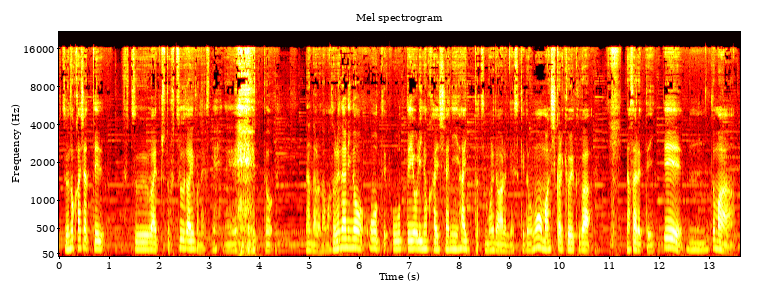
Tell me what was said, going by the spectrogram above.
普通の会社って、普通は、ちょっと普通は良くないですね。えー、っと、なんだろうな、まあ、それなりの大手、大手寄りの会社に入ったつもりではあるんですけども、まあ、しっかり教育がなされていて、うんと、まあ、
